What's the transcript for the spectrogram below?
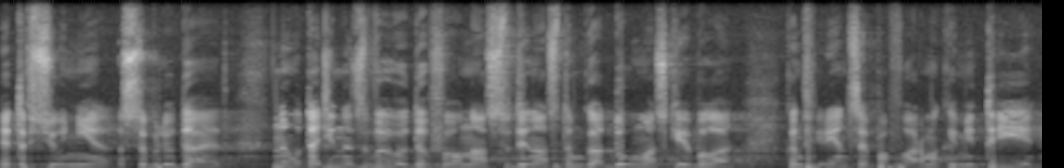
это все не соблюдают. Ну вот один из выводов, у нас в 2012 году в Москве была конференция по фармакометрии.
